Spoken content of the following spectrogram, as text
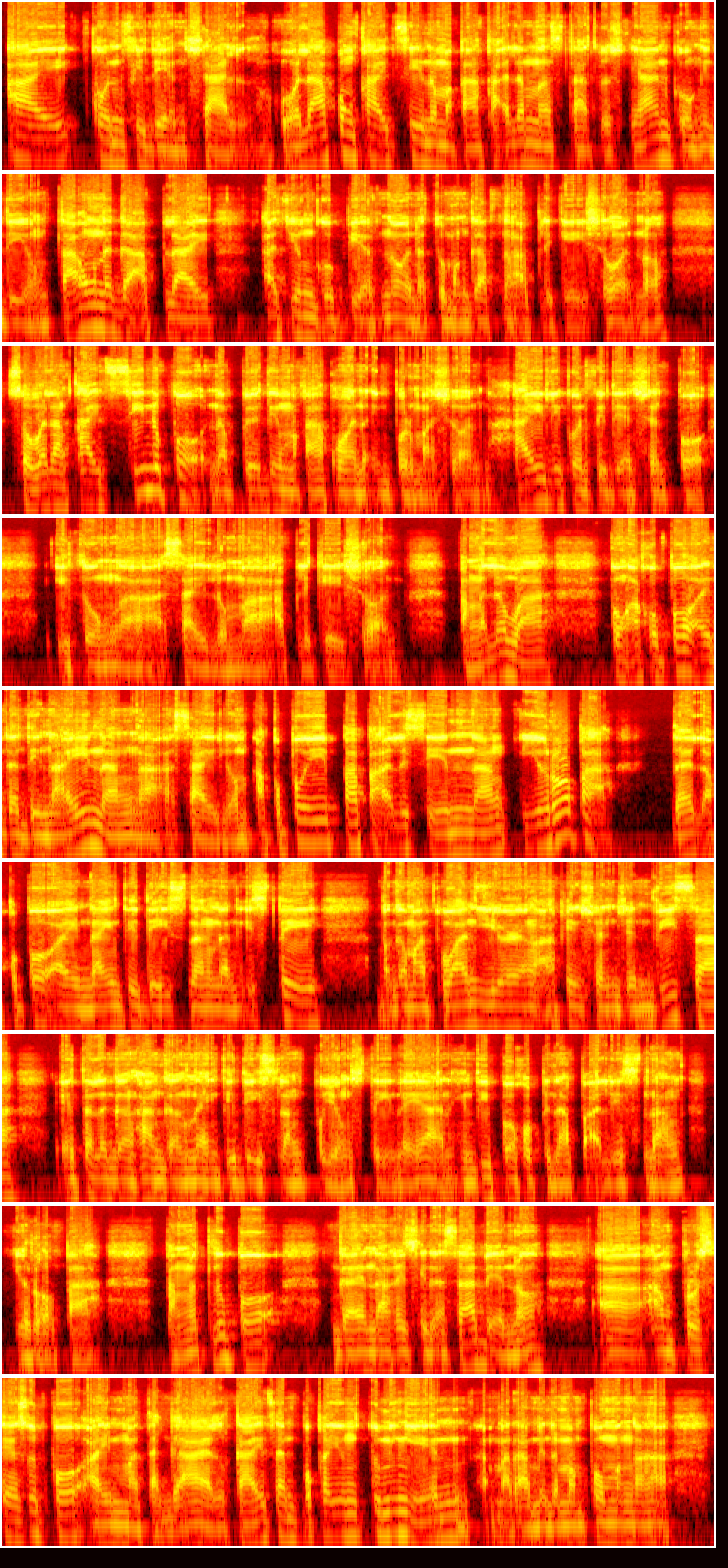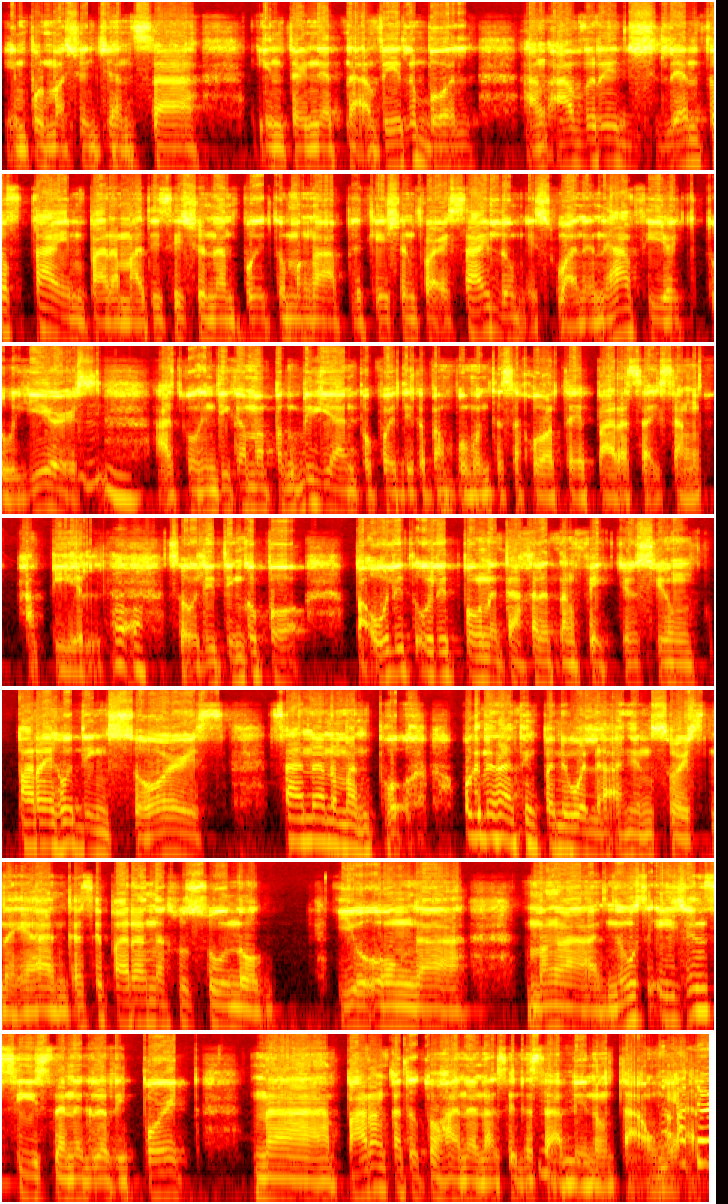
ay confidential. Wala pong kahit sino makakaalam ng status niyan kung hindi yung taong nag apply at yung gobyerno na tumanggap ng application. No? So walang kahit sino po na pwedeng makakuha ng impormasyon. Highly confidential po itong ah, asylum ah, application. Pangalawa, kung ako po ay na-deny ng ah, asylum, ako po ay papaalisin ng Europa dahil ako po ay 90 days nang nag-stay, bagamat one year ang aking Shenzhen visa, eh talagang hanggang 90 days lang po yung stay na yan. Hindi po ako pinapaalis ng Europa. Pangatlo po, gaya na aking sinasabi, no, ah, ang proseso po ay matagal. Kahit saan po kayong tumingin, marami naman po mga impormasyon dyan sa internet na available. Ang average length of time para madesisyonan po itong mga application for asylum is one and a half year to two years. At kung hindi ka mapagbigyan, po pwede ka pang pumunta sa korte para sa isang appeal. Oo. So ulitin ko po, paulit-ulit pong nagkakalat ng fake news yung pareho ding source. Sana naman po, wag na nating paniwalaan yung source na yan kasi parang nasusunog yung ah, mga news agencies na nagre-report na parang katotohanan ang sinasabi ng taong yan.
